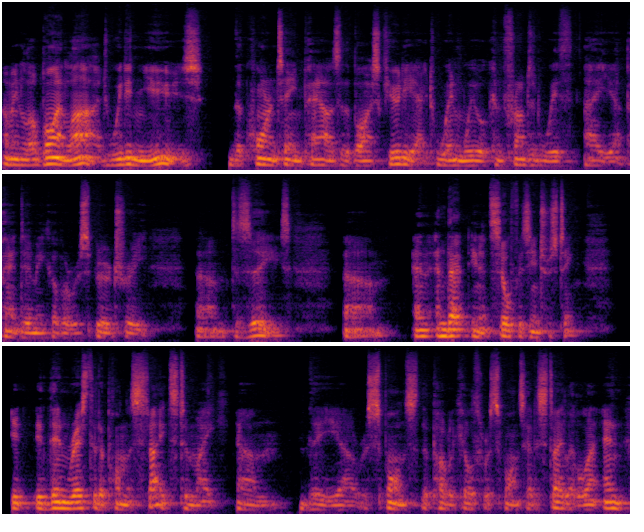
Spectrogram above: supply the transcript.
I mean, by and large, we didn't use the quarantine powers of the Biosecurity Act when we were confronted with a, uh, pandemic of a respiratory um, disease. Um, and, and that in itself is interesting. It, it then rested upon the states to make um, the uh, response, the public health response at a state level. And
